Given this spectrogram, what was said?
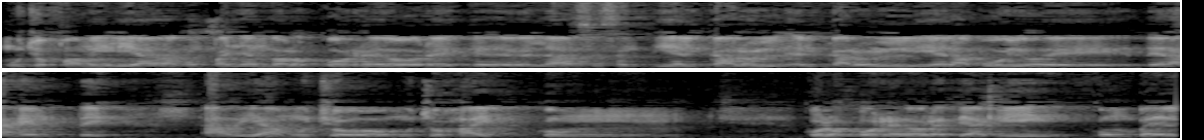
mucho familiar acompañando a los corredores, que de verdad se sentía el calor, el calor y el apoyo de, la gente. Había mucho, mucho hype con, con los corredores de aquí, con Bel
